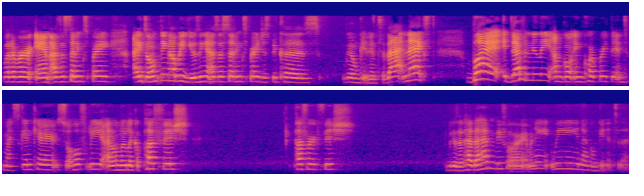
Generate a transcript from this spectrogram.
whatever and as a setting spray. I don't think i'll be using it as a setting spray just because we don't get into that next but definitely i'm going to incorporate that into my skincare so hopefully i don't look like a puff fish puffer fish because I've had that happen before we're not gonna get into that.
